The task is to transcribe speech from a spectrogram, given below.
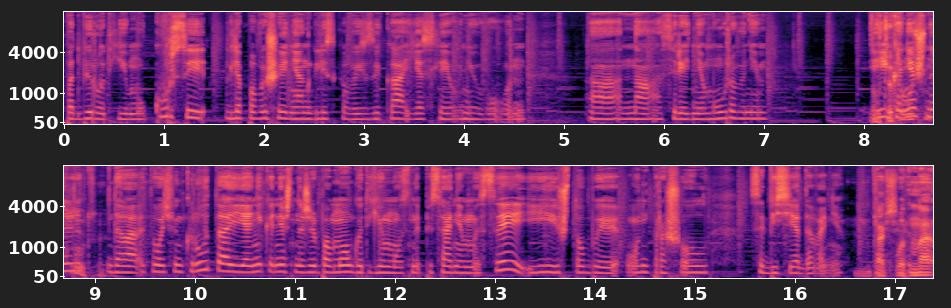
подберут ему курсы для повышения английского языка, если у него он а, на среднем уровне. Вот и, это конечно очень же, круто. да, это очень круто, и они, конечно же, помогут ему с написанием эссе и чтобы он прошел собеседование. Так, вот на,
